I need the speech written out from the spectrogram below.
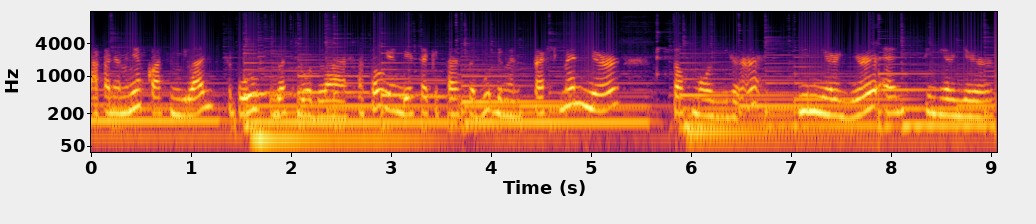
apa namanya kelas 9, 10, 11, 12 atau yang biasa kita sebut dengan freshman year, sophomore year, junior year, and senior year.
